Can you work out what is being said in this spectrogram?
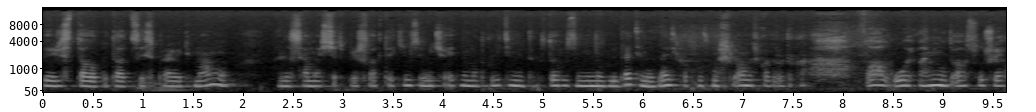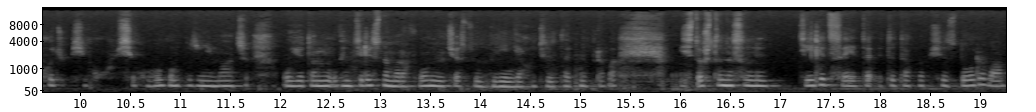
перестала пытаться исправить маму, она сама сейчас пришла к таким замечательным открытиям, мне так здорово за ней наблюдать. Она, знаете, как несмышленышка, которая такая, вау, ой, Анют, а слушай, я хочу псих, психологом позаниматься. Ой, я там в интересном марафоне участвую. Блин, я хочу летать на Bravo. И то, что она со мной делится, это, это так вообще здорово.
